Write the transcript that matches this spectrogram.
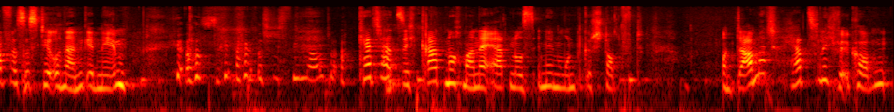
hoffe, es ist dir unangenehm. Ja, sehr, das ist viel lauter. Cat hat sich gerade noch mal eine Erdnuss in den Mund gestopft. Und damit herzlich willkommen.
